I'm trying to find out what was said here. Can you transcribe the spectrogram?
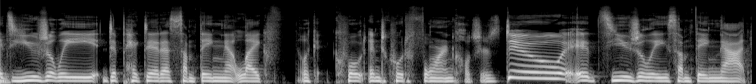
It's usually depicted as something that like like quote unquote foreign cultures do. It's usually something that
